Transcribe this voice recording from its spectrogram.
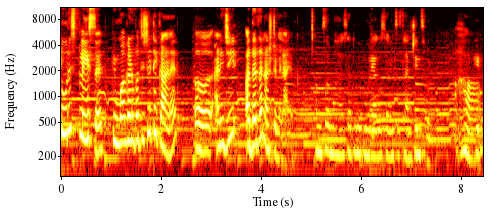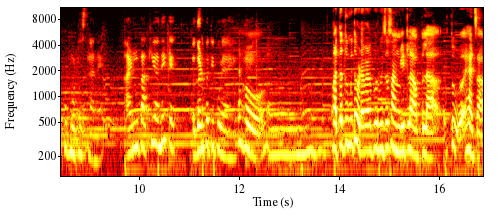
टुरिस्ट प्लेस आहेत किंवा गणपतीची ठिकाणं आहेत आणि जी अदर दॅन अष्टविनायक. आमचं महासाधू मोर्या गोसावींचं स्थान चिंचवड. हा. हे खूप मोठं स्थान आहे. आणि बाकी अनेक आहेत. गणपतीपुळे आहे. हो. आता तुम्ही थोड्या वेळापूर्वी जो सांगितला आपला तू ह्याचा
